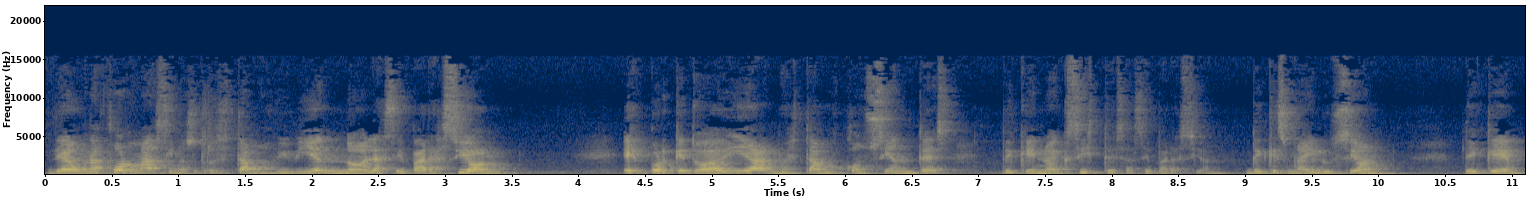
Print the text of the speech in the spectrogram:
de alguna forma, si nosotros estamos viviendo la separación, es porque todavía no estamos conscientes de que no existe esa separación, de que es una ilusión, de que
